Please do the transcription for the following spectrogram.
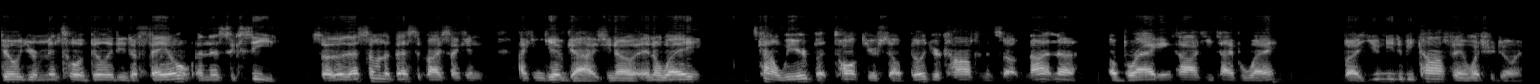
build your mental ability to fail and then succeed. So that's some of the best advice I can I can give guys. You know, in a way, it's kind of weird, but talk to yourself, build your confidence up, not in a, a bragging, cocky type of way, but you need to be confident in what you're doing.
